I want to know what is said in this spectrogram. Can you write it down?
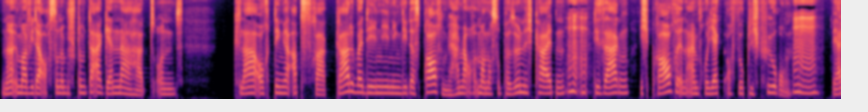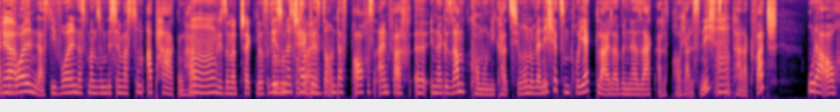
Ne, immer wieder auch so eine bestimmte Agenda hat und klar auch Dinge abfragt, gerade bei denjenigen, die das brauchen. Wir haben ja auch immer noch so Persönlichkeiten, mhm. die sagen, ich brauche in einem Projekt auch wirklich Führung. Mhm. Ja, die ja. wollen das. Die wollen, dass man so ein bisschen was zum Abhaken hat. Mhm, wie so eine Checkliste. Wie so eine sozusagen. Checkliste. Und das braucht es einfach äh, in der Gesamtkommunikation. Und wenn ich jetzt ein Projektleiter bin, der sagt, ah, das brauche ich alles nicht, ist mhm. totaler Quatsch. Oder auch,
